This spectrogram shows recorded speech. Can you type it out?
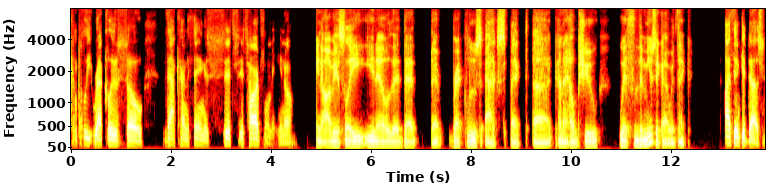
complete recluse, so that kind of thing is it's it's hard for me, you know. And obviously, you know that that that recluse aspect uh, kind of helps you with the music. I would think. I think it does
